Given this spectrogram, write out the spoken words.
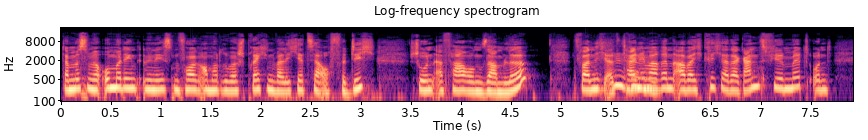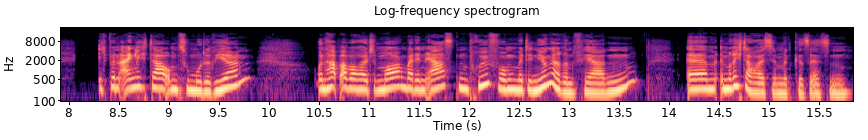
da müssen wir unbedingt in den nächsten Folgen auch mal drüber sprechen, weil ich jetzt ja auch für dich schon Erfahrung sammle. Zwar nicht als Teilnehmerin, aber ich kriege ja da ganz viel mit und ich bin eigentlich da, um zu moderieren und habe aber heute Morgen bei den ersten Prüfungen mit den jüngeren Pferden ähm, im Richterhäuschen mitgesessen.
